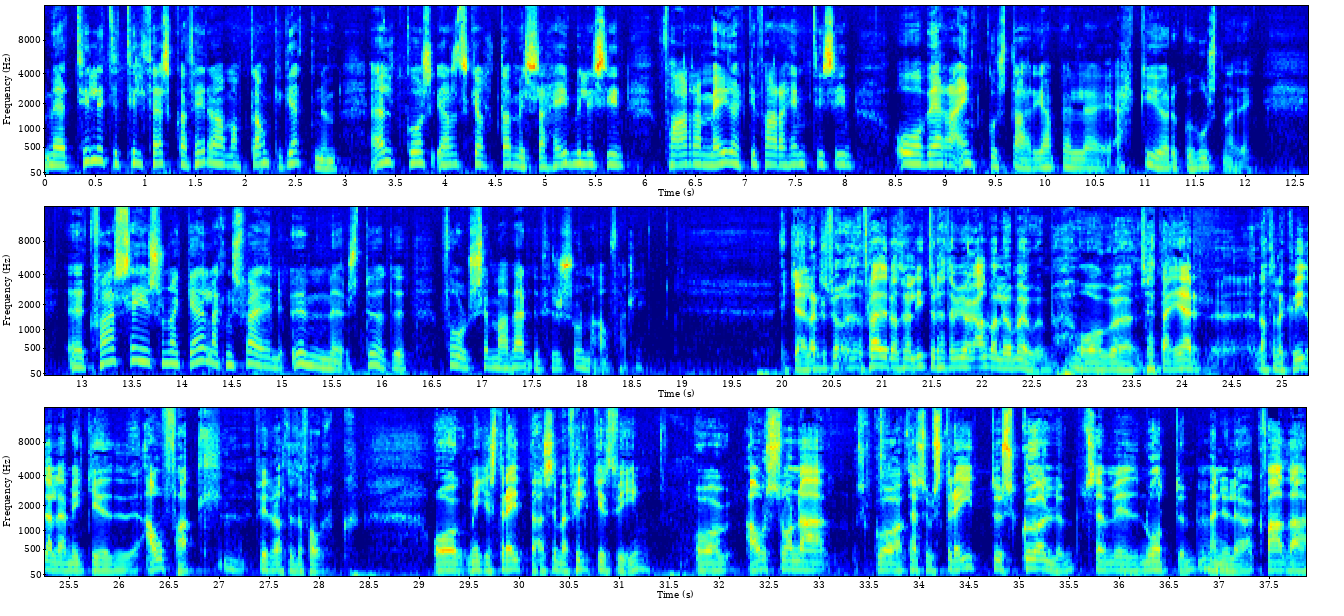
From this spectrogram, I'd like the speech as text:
með tilliti til þess hvað þeirra mátt gangi gegnum. Eldgós, jarðskjálta, missa heimili sín fara, mega ekki fara heim til sín og vera engu starf, jáfnvel ekki í örgu húsnaði Eh, hvað segir svona geðlagnisfræðin um stöðu fólk sem að verðu fyrir svona áfalli? Geðlagnisfræðin náttúrulega lítur þetta mjög alvarlega mögum mm. og uh, þetta er náttúrulega gríðarlega mikið áfall mm. fyrir allt þetta fólk og mikið streyta sem að fylgir því og á svona sko þessum streytu skölum sem við nótum mm. menjulega hvaða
